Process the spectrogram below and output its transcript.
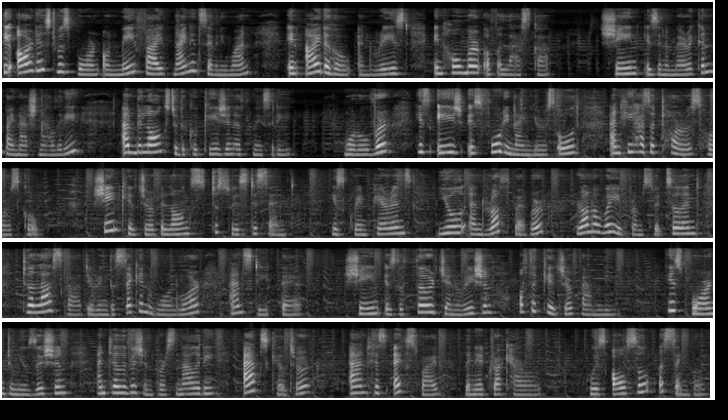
The artist was born on May 5, 1971 in Idaho and raised in Homer of Alaska. Shane is an American by nationality and belongs to the Caucasian ethnicity. Moreover, his age is 49 years old and he has a Taurus horoscope. Shane Kilcher belongs to Swiss descent. His grandparents, Yule and Ruth Weber, ran away from Switzerland to Alaska during the Second World War and stayed there. Shane is the third generation of the Kilcher family. He is born to musician and television personality Atz Kilcher and his ex-wife Lenedra Carroll, who is also a singer.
